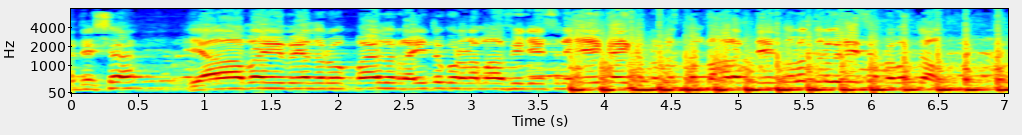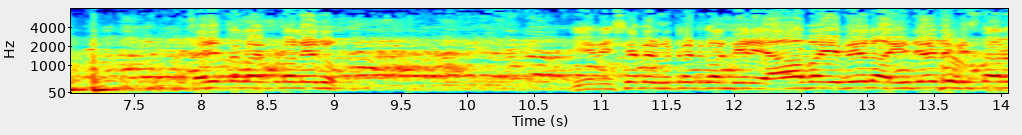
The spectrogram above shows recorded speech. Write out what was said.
అధ్యక్ష యాభై వేల రూపాయలు రైతుకు రుణమాఫీ చేసిన ఏకైక ప్రభుత్వం భారతదేశంలో తెలుగుదేశం ప్రభుత్వం. చరిత్రలో ఎప్పుడూ లేదు. ఈ విషయం మీరు గుర్తుపెట్టుకోవాలి. మీరు యాభై వేలు ఐదేళ్ళకు ఇస్తారు.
